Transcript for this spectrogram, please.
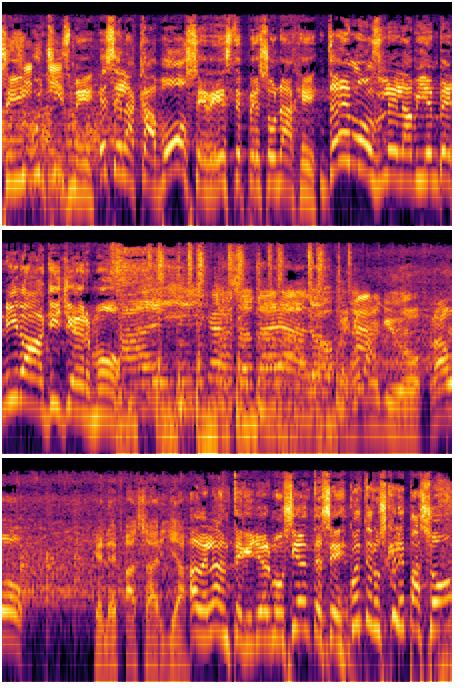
Sí, un chisme. Es el acabose de este personaje. Démosle la bienvenida a Guillermo. Ay, caso tarado. Ahí viene Guido. Bravo. ¿Qué le pasaría? Adelante, Guillermo, siéntese. Cuéntenos qué le pasó.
